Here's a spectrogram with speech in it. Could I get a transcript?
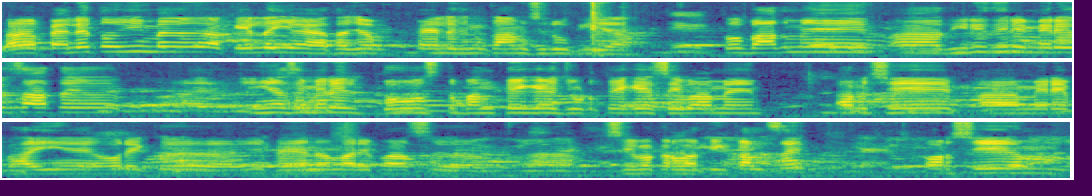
पहले तो ही मैं अकेला ही आया था जब पहले दिन काम शुरू किया। तो बाद में धीरे धीरे मेरे साथ यहाँ से मेरे दोस्त बनते गए जुड़ते गए सेवा में। अब छः मेरे भाई हैं और एक ये बहन हमारे पास सेवा करवाती है कल से और छः हम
